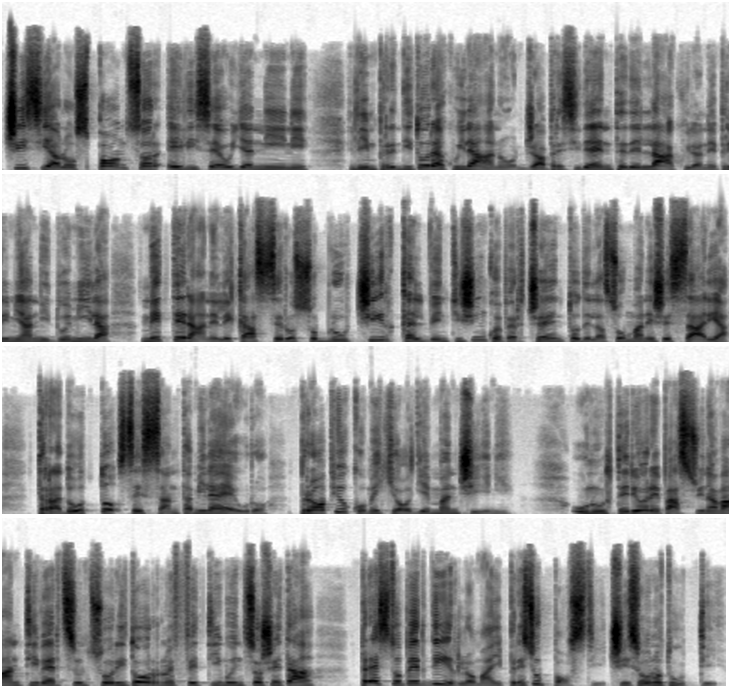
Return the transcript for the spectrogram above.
ci sia lo sponsor Eliseo Iannini. L'imprenditore aquilano, già presidente dell'Aquila nei primi anni 2000, metterà nelle casse rossoblù circa il 25% della somma necessaria, tradotto 60.000 euro, proprio come Chiodi e Mancini. Un ulteriore passo in avanti verso il suo ritorno effettivo in società? Presto per dirlo, ma i presupposti ci sono tutti.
